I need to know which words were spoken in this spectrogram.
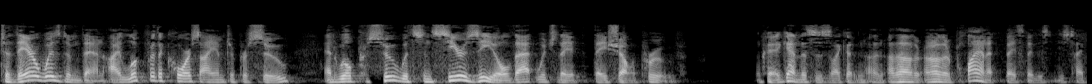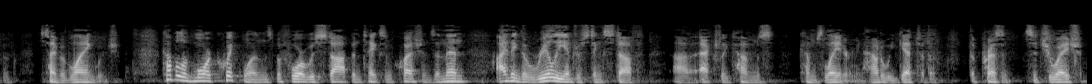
To their wisdom then I look for the course I am to pursue and will pursue with sincere zeal that which they, they shall approve. Okay, again, this is like another another planet, basically. This, this type of this type of language. A couple of more quick ones before we stop and take some questions, and then I think the really interesting stuff uh, actually comes comes later. I mean, how do we get to the, the present situation?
